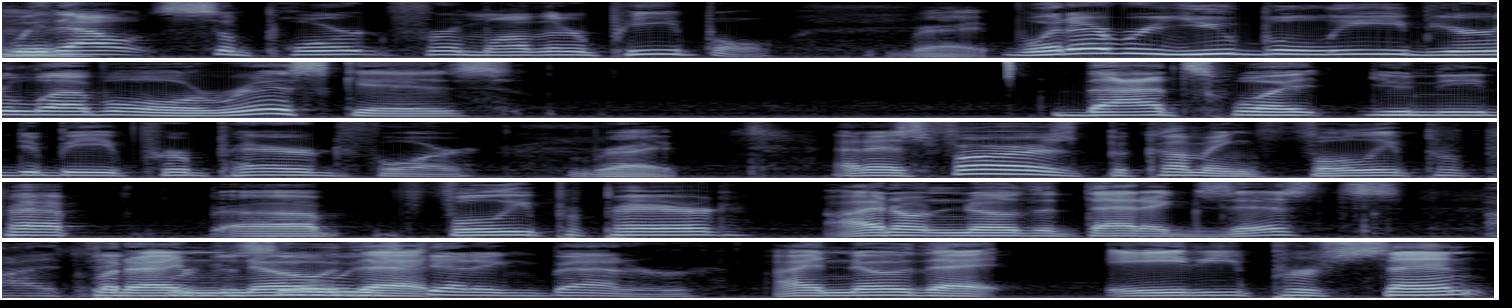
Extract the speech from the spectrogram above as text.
without support from other people? Right. whatever you believe your level of risk is, that's what you need to be prepared for. Right. And as far as becoming fully prepared, uh, fully prepared, I don't know that that exists. I think But I just know that- getting better. I know that 80%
